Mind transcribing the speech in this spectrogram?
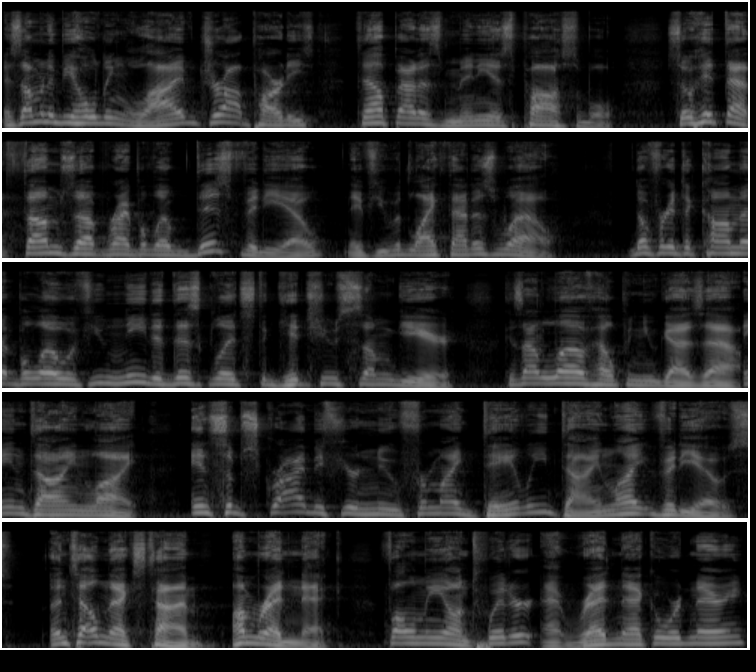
as I'm going to be holding live drop parties to help out as many as possible. So hit that thumbs up right below this video if you would like that as well. Don't forget to comment below if you needed this glitch to get you some gear, because I love helping you guys out in Dying Light. And subscribe if you're new for my daily Dying Light videos. Until next time, I'm Redneck. Follow me on Twitter at Redneck Ordinary.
